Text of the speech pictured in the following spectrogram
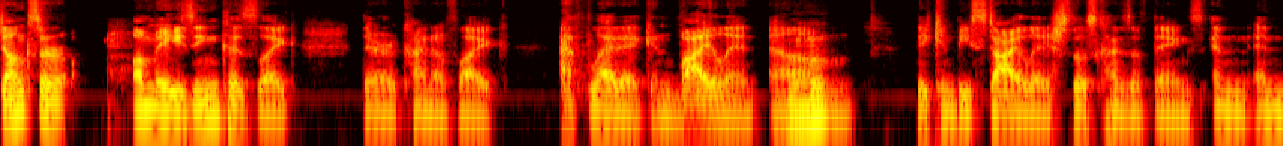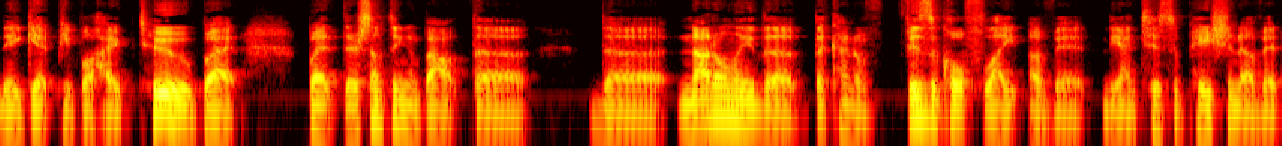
dunks are amazing because like they're kind of like athletic and violent um they can be stylish those kinds of things and and they get people hyped too but but there's something about the the not only the the kind of physical flight of it the anticipation of it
